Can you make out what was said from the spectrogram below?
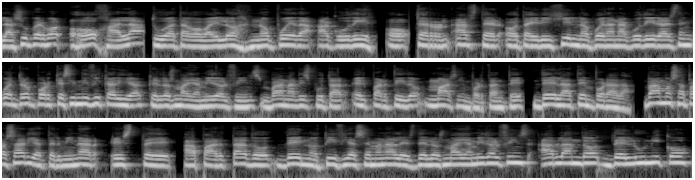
la Super Bowl o ojalá Tua Tagovailoa no pueda acudir o Terron After o Tyree Hill no puedan acudir a este encuentro porque significaría que los Miami Dolphins van a disputar el partido más importante de la temporada. Vamos a pasar y a terminar este apartado de noticias semanales de los Miami Dolphins hablando del único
